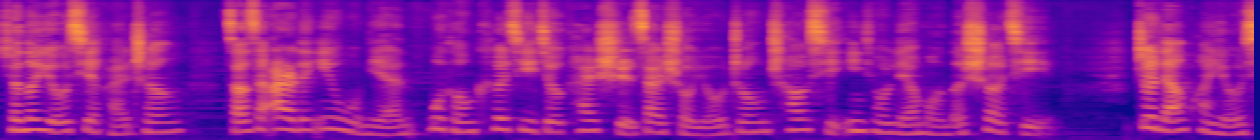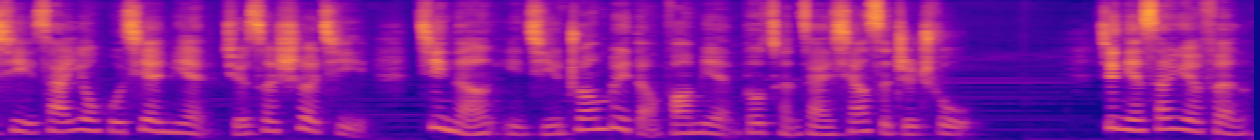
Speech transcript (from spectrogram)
拳头游戏还称，早在2015年，牧童科技就开始在手游中抄袭英雄联盟的设计。这两款游戏在用户界面、角色设计、技能以及装备等方面都存在相似之处。今年三月份，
